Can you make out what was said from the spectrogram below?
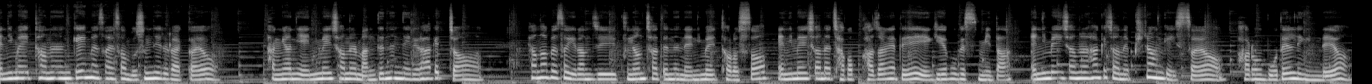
애니메이터는 게임 회사에서 무슨 일을 할까요? 당연히 애니메이션을 만드는 일을 하겠죠. 현업에서 일한 지 9년차 되는 애니메이터로서 애니메이션의 작업 과정에 대해 얘기해 보겠습니다. 애니메이션을 하기 전에 필요한 게 있어요. 바로 모델링인데요.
